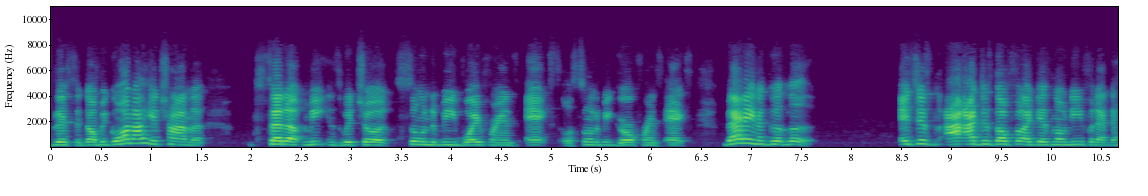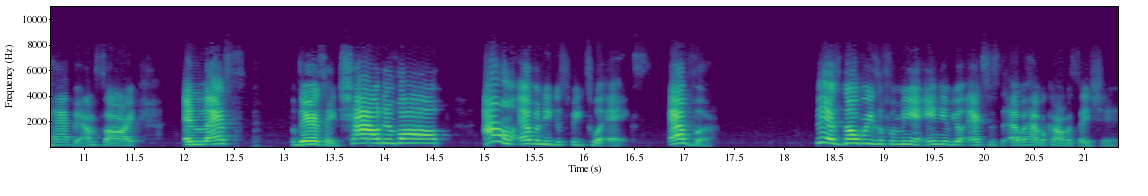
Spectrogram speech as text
listen, don't be going out here trying to set up meetings with your soon-to-be boyfriend's ex or soon-to-be girlfriend's ex. That ain't a good look. It's just I, I just don't feel like there's no need for that to happen. I'm sorry, unless there's a child involved. I don't ever need to speak to an ex ever. There's no reason for me and any of your exes to ever have a conversation.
